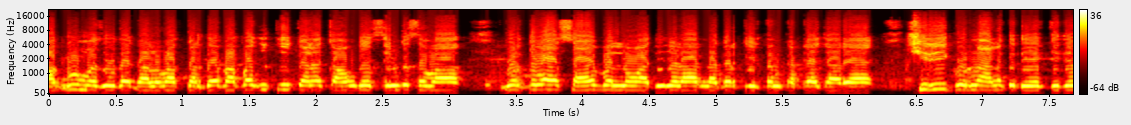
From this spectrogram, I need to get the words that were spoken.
ਆਗੂ ਮੌਜੂਦ ਹੈ ਗੱਲਬਾਤ ਕਰਦੇ ਆ। ਬਾਬਾ ਜੀ ਕੀ ਕਹਿਣਾ ਚਾਹੋਗੇ? ਸਿੰਘ ਸਭਾ ਗੁਰਦੁਆਰਾ ਸਾਹਿਬ ਵੱਲੋਂ ਅੱਜ ਜਿਹੜਾ ਨਗਰ ਕੀਰਤਨ ਕੱਢਿਆ ਜਾ ਰਿਹਾ ਹੈ ਸ੍ਰੀ ਗੁਰੂ ਨਾਨਕ ਦੇਵ ਜੀ ਦੇ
